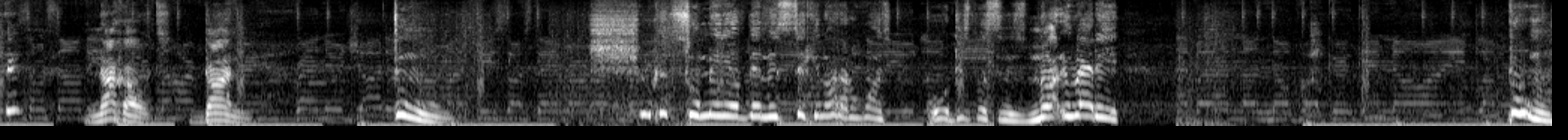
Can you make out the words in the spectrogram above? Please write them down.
Knockout. Done. Boom Look at so many of them. He's taking out at once. Oh, this person is not ready. Oh,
